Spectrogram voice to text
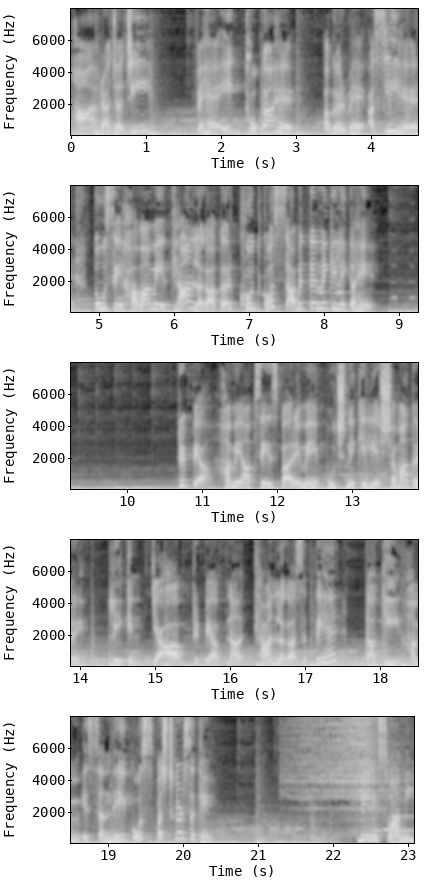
हाँ राजा जी, वह एक धोखा है। अगर वह असली है तो उसे हवा में ध्यान लगाकर खुद को साबित करने के लिए कहें। कृपया हमें आपसे इस बारे में पूछने के लिए क्षमा करें, लेकिन क्या आप कृपया अपना ध्यान लगा सकते हैं ताकि हम इस संदेह को स्पष्ट कर सकें? मेरे स्वामी,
